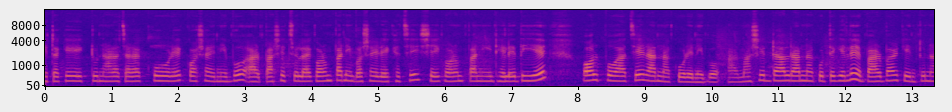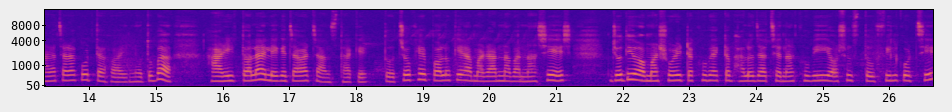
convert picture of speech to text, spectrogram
এটাকে একটু নাড়াচাড়া করে কষায় নিব, আর পাশের চুলায় গরম পানি বসায় রেখেছি। সেই গরম পানি ঢেলে দিয়ে অল্প আঁচে রান্না করে নেব। আর মাছের ডাল রান্না করতে গেলে বারবার কিন্তু নাড়াচাড়া করতে হয়, নতুবা হাড়ির তলায় লেগে যাওয়ার চান্স থাকে। তো চোখের পলকে আমার রান্না বান্না শেষ। যদিও আমার শরীরটা খুব একটা ভালো যাচ্ছে না, খুবই অসুস্থ ফিল করছি।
